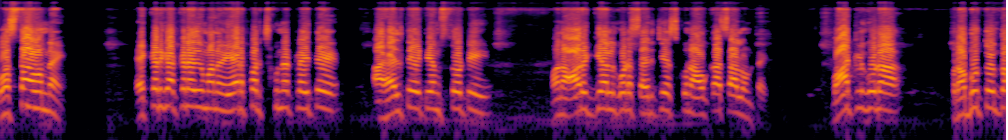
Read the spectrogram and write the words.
వస్తా ఉన్నాయి. ఎక్కడికక్కడ మనం ఏర్పరచుకున్నట్లయితే ఆ హెల్త్ ఏటీఎంస్ తోటి మన ఆరోగ్యాలు కూడా సరి చేసుకునే అవకాశాలు ఉంటాయి. వాటిని కూడా ప్రభుత్వంతో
